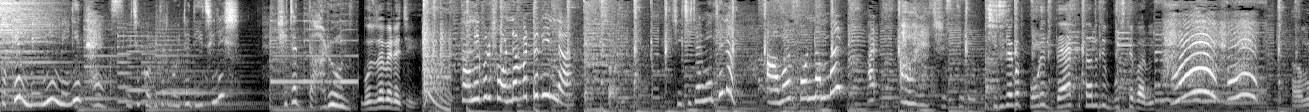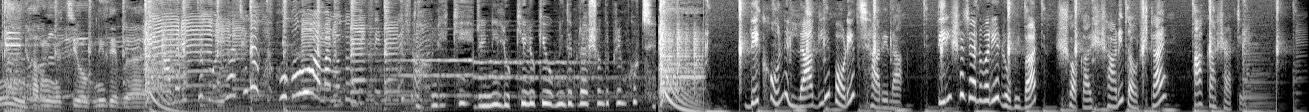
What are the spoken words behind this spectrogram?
তোকে many many thanks তুই যে কবিতার বইটা দিয়েছিলিস সেটা দারুণ। বুঝতে পেরেছি। তাহলে এবার ফোন নাম্বারটা দিন না। সরি চিঠিটার মধ্যে না আমার ফোন নাম্বার আর আমার অ্যাড্রেস দেবো। চিঠিটা একবার পড়ে দেখ তাহলে তুই বুঝতে পারবি। হ্যাঁ হ্যাঁ। আমি আমি হচ্ছি অগ্নিদেব রায়। আমার একটা বন্ধু আছে না হুবহু আমার মতন দেখতে। তাহলে কি রিনি লুকিয়ে লুকিয়ে অগ্নিদেব রায়ের সঙ্গে প্রেম করছে? দেখুন লাগলে পরে ছাড়ে না। তিরিশে জানুয়ারি রবিবার সকাল সাড়ে দশটায় আকাশ আটে।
